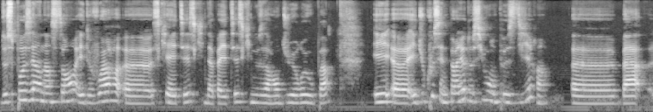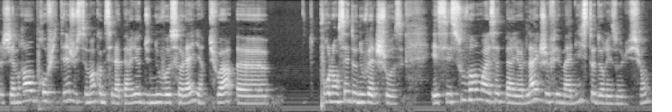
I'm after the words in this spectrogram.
de se poser un instant et de voir euh, ce qui a été, ce qui n'a pas été, ce qui nous a rendu heureux ou pas. Et, et du coup, c'est une période aussi où on peut se dire, bah, j'aimerais en profiter justement comme c'est la période du nouveau soleil, tu vois, pour lancer de nouvelles choses. Et c'est souvent, moi, à cette période-là, que je fais ma liste de résolutions,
